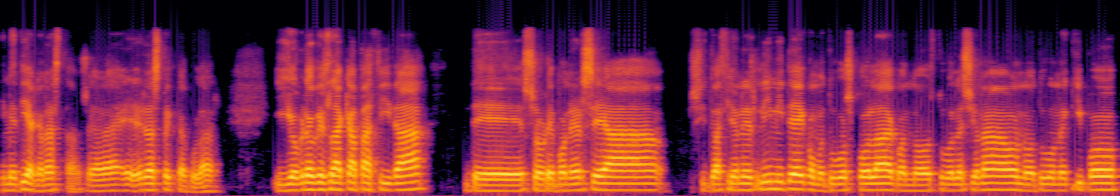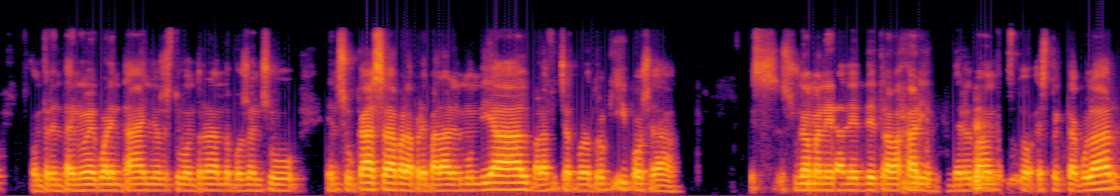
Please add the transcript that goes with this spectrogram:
y metía canasta. O sea, era espectacular. Y yo creo que es la capacidad de sobreponerse a situaciones límite, como tuvo Escola cuando estuvo lesionado, no tuvo un equipo, con 39, 40 años estuvo entrenando pues, en, su, en su casa para preparar el Mundial, para fichar por otro equipo, o sea, es, una manera de, trabajar y entender el baloncesto espectacular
